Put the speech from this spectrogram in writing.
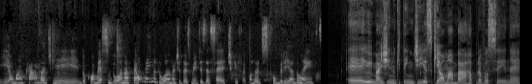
E eu mancava de do começo do ano até o meio do ano de 2017, que foi quando eu descobri a doença. É, eu imagino que tem dias que é uma barra para você, né?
